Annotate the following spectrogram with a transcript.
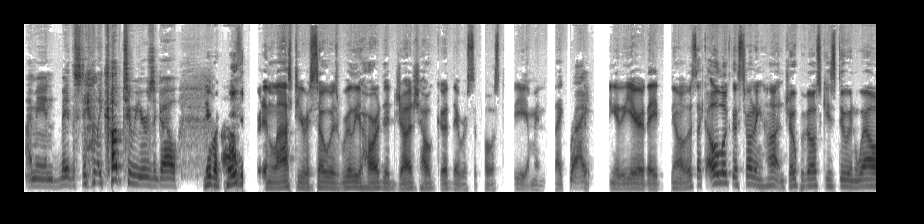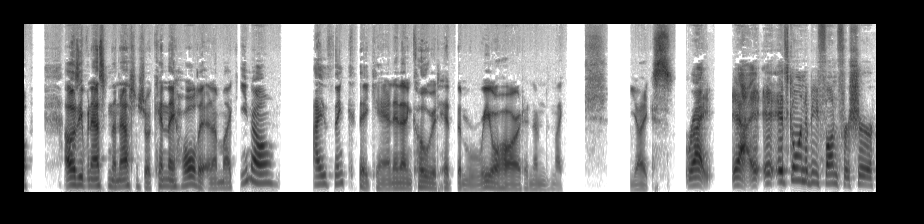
I mean, made the Stanley Cup two years ago. They were COVID in last year, so it was really hard to judge how good they were supposed to be. I mean, like right of the year, they you know it's like, oh look, they're starting hot, and Joe Pavelski's doing well. I was even asking the national show, can they hold it? And I'm like, you know, I think they can. And then COVID hit them real hard, and I'm like, yikes. Right. Yeah, it, it's going to be fun for sure.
